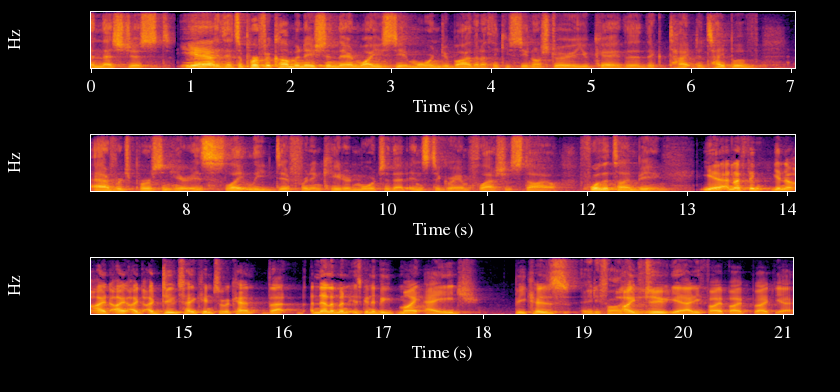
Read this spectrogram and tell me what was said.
And that's just Yeah. It's, it's a perfect combination there, and why you see it more in Dubai than I think you see in Australia, UK. The the type the type of average person here is slightly different and catered more to that Instagram flashy style for the time being. Yeah, and I think you know I, I, I do take into account that an element is going to be my age because 85. I do yeah eighty five but, but yeah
